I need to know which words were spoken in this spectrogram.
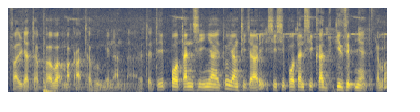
fal bawa maqadahu minan nar. Jadi potensinya itu yang dicari sisi potensi kizibnya, apa?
